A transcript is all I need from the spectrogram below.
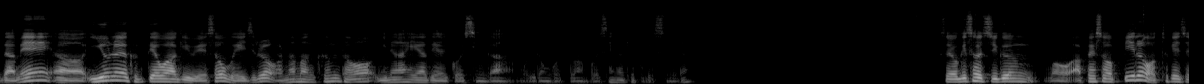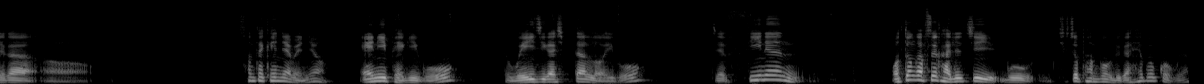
그 다음에 어, 이윤을 극대화하기 위해서 웨이지를 얼마만큼 더 인하해야 될 것인가 뭐 이런 것도 한번 생각해 보겠습니다. 그래서 여기서 지금 뭐 앞에서 B를 어떻게 제가 어, 선택했냐면요. N이 100이고 웨이지가 10달러이고 이제 fee는 어떤 값을 가질지 뭐 직접 한번 우리가 해볼 거고요.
